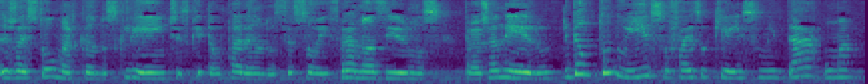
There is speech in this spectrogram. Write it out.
Eu já estou marcando os clientes que estão parando as sessões para nós irmos para janeiro. Então, tudo isso faz o que? Isso me dá uma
